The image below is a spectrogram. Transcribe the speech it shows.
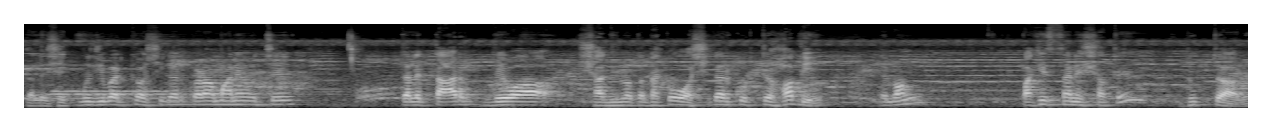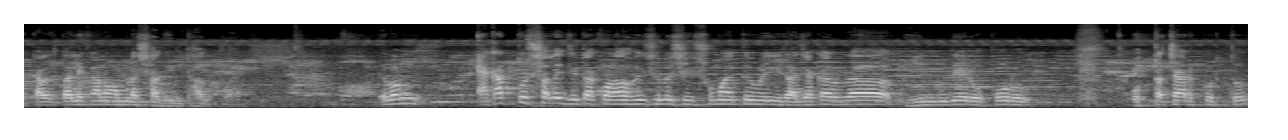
তাহলে শেখ মুজিবারকে অস্বীকার করা মানে হচ্ছে, তাহলে তার দেওয়া স্বাধীনতাটাকেও অস্বীকার করতে হবে এবং পাকিস্তানের সাথে ঢুকতে হবে। তাহলে কেন আমরা স্বাধীন থাকব? এবং একাত্তর সালে যেটা করা হয়েছিল সেই সময়তেও এই রাজাকাররা হিন্দুদের ওপর অত্যাচার করতো,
